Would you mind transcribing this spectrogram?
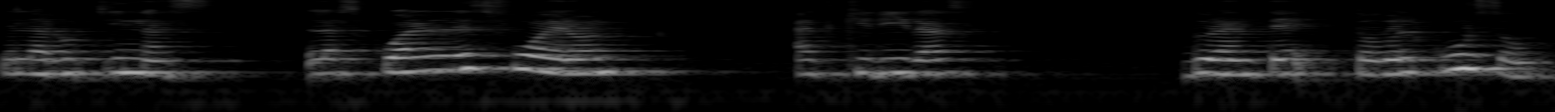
de las rutinas, las cuales fueron adquiridas durante todo el curso,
